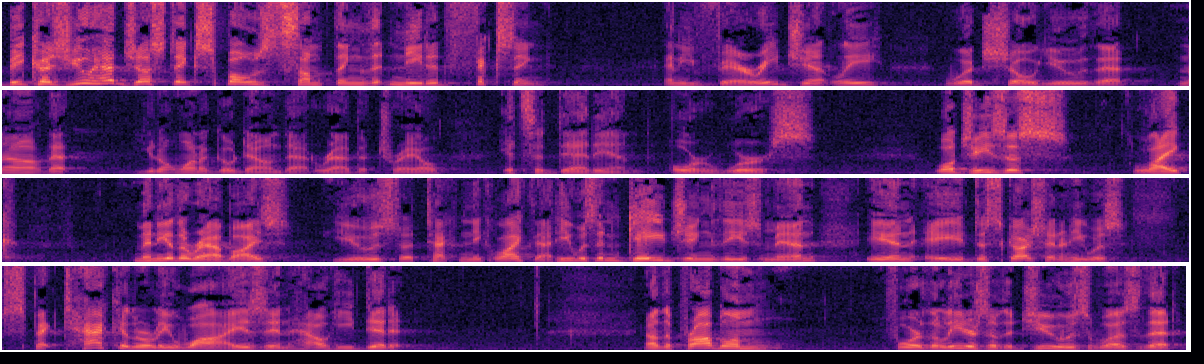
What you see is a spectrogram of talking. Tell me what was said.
Because you had just exposed something that needed fixing. And he very gently would show you that no, that you don't want to go down that rabbit trail. It's a dead end, or worse. Well, Jesus, like many of the rabbis, used a technique like that. He was engaging these men in a discussion, and he was spectacularly wise in how he did it. Now, the problem for the leaders of the Jews was that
